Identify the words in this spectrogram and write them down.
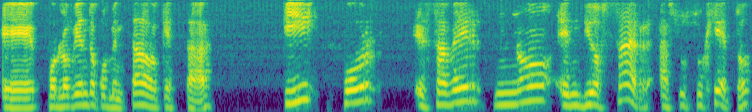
eh, por lo bien documentado que está, y por eh, saber no endiosar a su sujeto,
